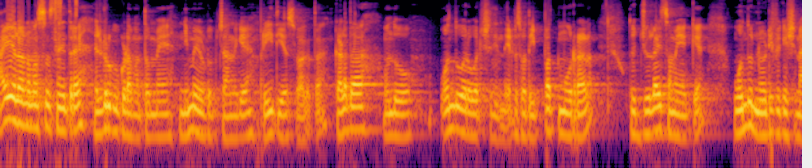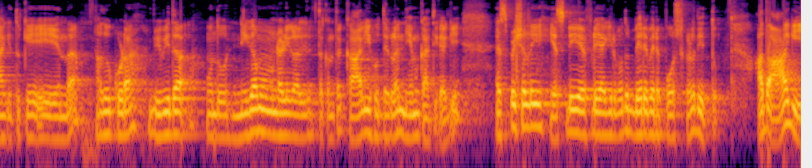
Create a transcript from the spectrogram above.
ಹಾಯ್ ಎಲ್ಲ ನಮಸ್ತೆ ಸ್ನೇಹಿತರೆ, ಎಲ್ರಿಗೂ ಕೂಡ ಮತ್ತೊಮ್ಮೆ ನಿಮ್ಮ ಯೂಟ್ಯೂಬ್ ಚಾನಲ್ಗೆ ಪ್ರೀತಿಯ ಸ್ವಾಗತ. ಕಳೆದ ಒಂದು ಒಂದೂವರೆ ವರ್ಷದಿಂದ, ಎರಡು ಸಾವಿರದ ಇಪ್ಪತ್ತ್ಮೂರರ ಒಂದು ಜುಲೈ ಸಮಯಕ್ಕೆ ಒಂದು ನೋಟಿಫಿಕೇಷನ್ ಆಗಿತ್ತು ಕೆ ಎಯಿಂದ ಅದು ಕೂಡ ವಿವಿಧ ಒಂದು ನಿಗಮ ಮಂಡಳಿಗಳಲ್ಲಿರ್ತಕ್ಕಂಥ ಖಾಲಿ ಹುದ್ದೆಗಳ ನೇಮಕಾತಿಗಾಗಿ especially S D F D ಆಗಿರ್ಬೋದು, ಬೇರೆ ಬೇರೆ ಪೋಸ್ಟ್ಗಳದ್ದಿತ್ತು ಅದು ಆಗಿ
